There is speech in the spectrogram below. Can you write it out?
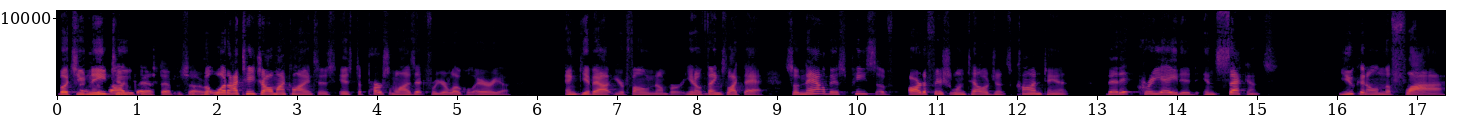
But you need to podcast episode. But what I teach all my clients is is to personalize it for your local area and give out your phone number, you know, things like that. So now this piece of artificial intelligence content that it created in seconds, you can on the fly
